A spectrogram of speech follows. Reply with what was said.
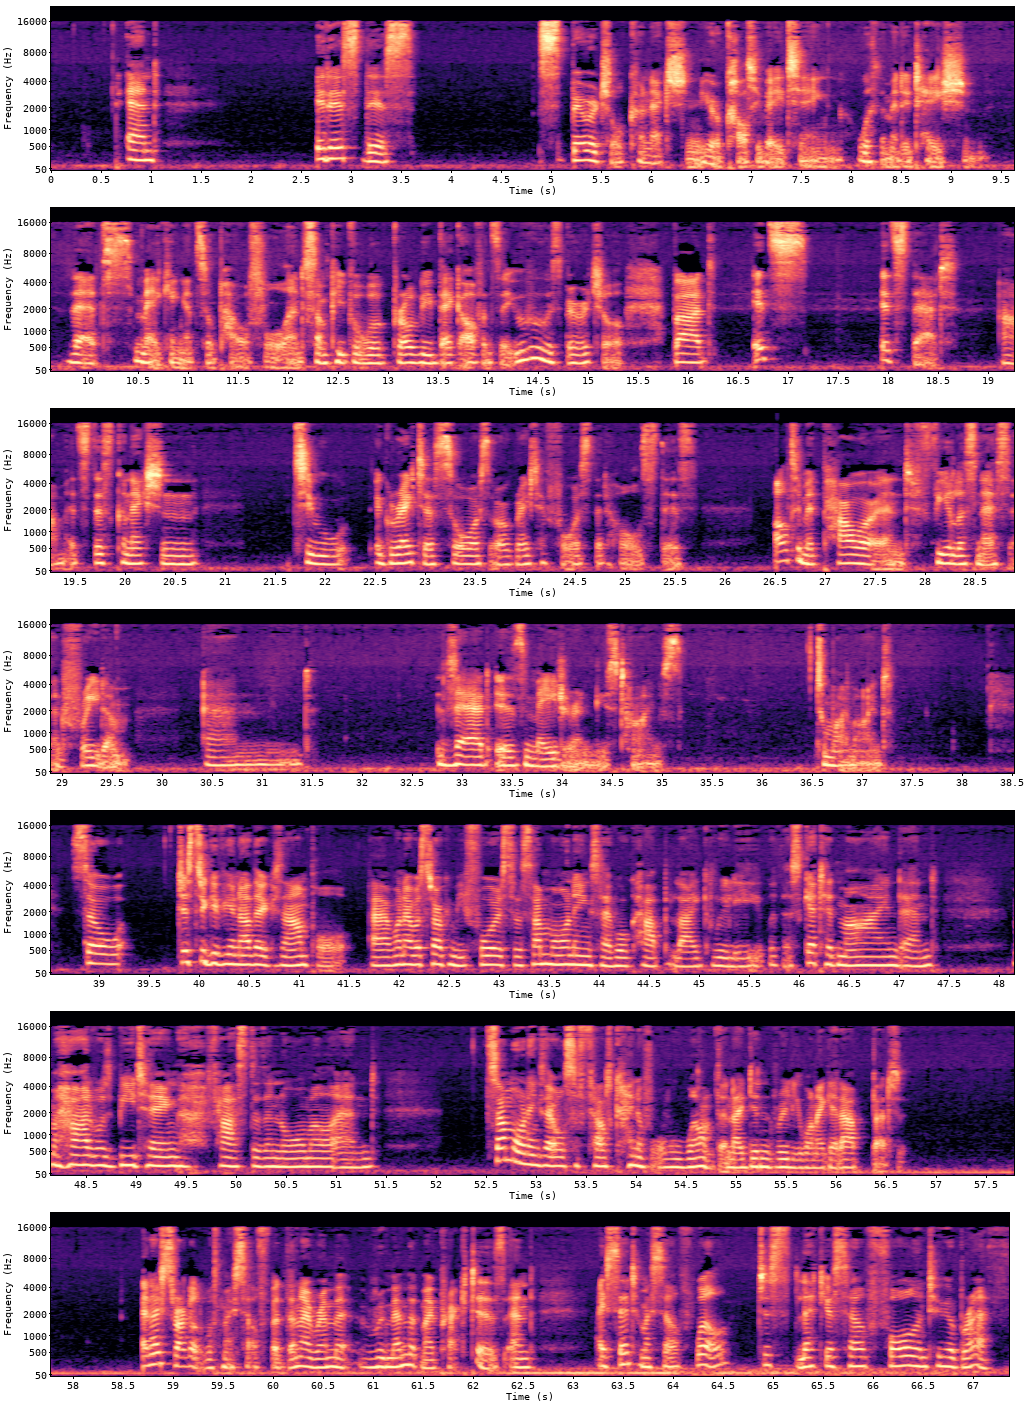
And it is this spiritual connection you're cultivating with the meditation that's making it so powerful. And some people will probably back off and say, "Ooh, spiritual," but it's it's that. Um, it's this connection to a greater source or a greater force that holds this ultimate power and fearlessness and freedom. And that is major in these times, to my mind. So, just to give you another example, uh, when I was talking before, so some mornings I woke up like really with a scattered mind and my heart was beating faster than normal and some mornings I also felt kind of overwhelmed and I didn't really want to get up, but and I struggled with myself. But then I rem- remembered my practice and I said to myself, well, just let yourself fall into your breath.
